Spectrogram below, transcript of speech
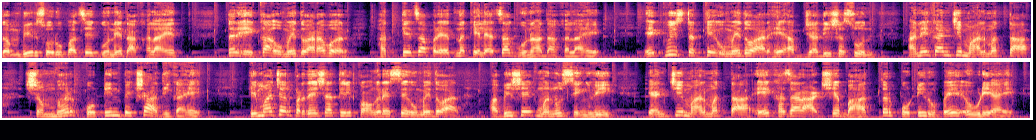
गंभीर स्वरूपाचे गुन्हे दाखल आहेत. तर एका उमेदवारावर हत्येचा प्रयत्न केल्याचा गुन्हा दाखल आहे. एकवीस टक्के उमेदवार हे अब्जाधीश असून अनेकांची मालमत्ता शंभर कोटींपेक्षा अधिक आहे. हिमाचल प्रदेशातील काँग्रेसचे उमेदवार अभिषेक मनु सिंघवी यांची मालमत्ता एक हजार आठशे बहात्तर कोटी रुपये एवढी आहे.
